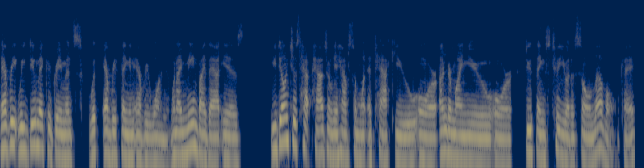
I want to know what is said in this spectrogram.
every we do make agreements with everything and everyone. What I mean by that is you don't just haphazardly have someone attack you or undermine you or do things to you at a soul level, okay?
